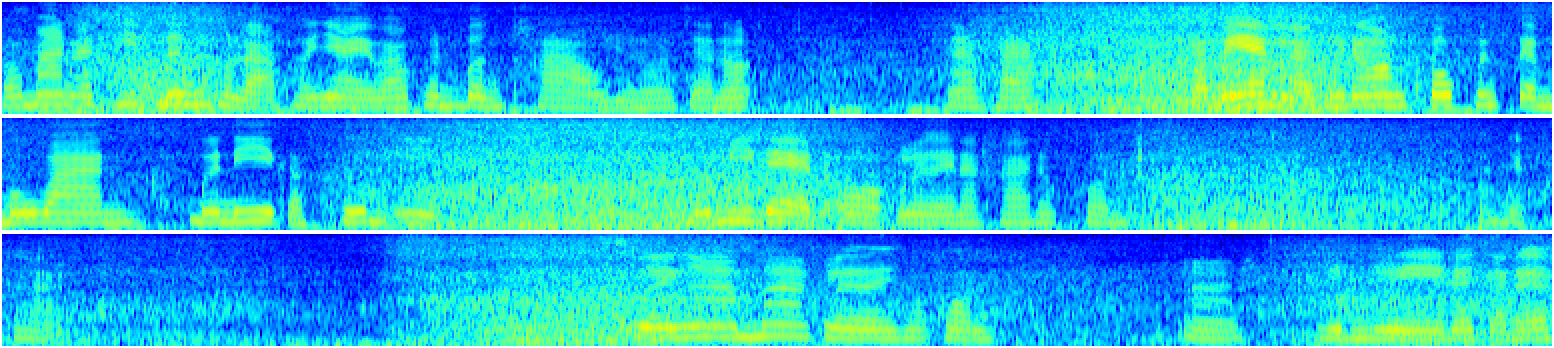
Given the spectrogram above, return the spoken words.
ประมาณอาทิตย์หนึงคนละพ่อใหญ่ว่าเพิ่นเบิ่งข่าวอยู่เนาะจ้ะเนาะนะคะกระเบนล่ะพี่น้องตกตั้งแต่เมื่อวานเมื่อนี้ก็คืมอีกมันมีแดดออกเลยนะคะ ทุกคนบรรยากาศสวยงามมากเลยทุกคน อ่าริมเลด้วยจ้ะเด้อ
